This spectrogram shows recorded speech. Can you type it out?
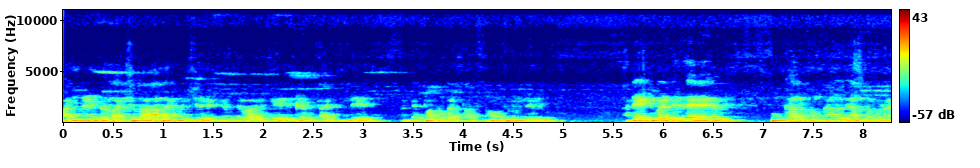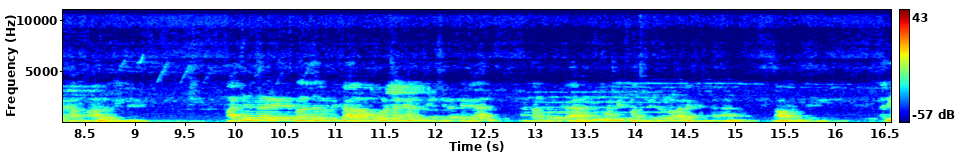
పన్నెండు లక్షల ఆదాయం వచ్చేటువంటి వారికి ఇన్కమ్ ట్యాక్స్ లేదు. అంటే పన్ను కట్టాల్సిన అవసరం లేదు. అనేటువంటిదే పుంకాలు పుంకాలుగా అంతా కూడా కట్నాలు వచ్చినాయి. మధ్యతరగతి ప్రజలకు చాలా ఊళ్ళ కల్పించినట్టుగా అన్నప్పుడు కూడా అన్ని పత్రికల్లో ఆ రకంగా రావడం అది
